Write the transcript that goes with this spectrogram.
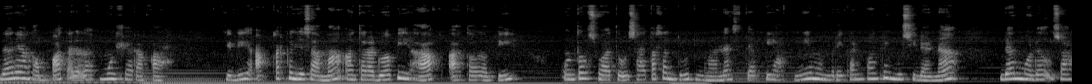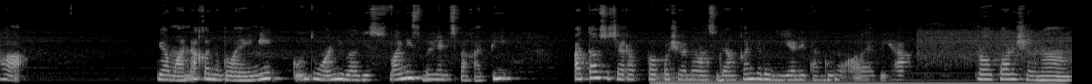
Dan yang keempat adalah musyarakah. Jadi, akad kerjasama antara dua pihak atau lebih untuk suatu usaha tertentu di mana setiap pihak ini memberikan kontribusi dana dan modal usaha. Yang mana ketentuan ini keuntungan dibagi sesuai nisbah yang disepakati atau secara proporsional, sedangkan kerugian ditanggung oleh pihak proporsional.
